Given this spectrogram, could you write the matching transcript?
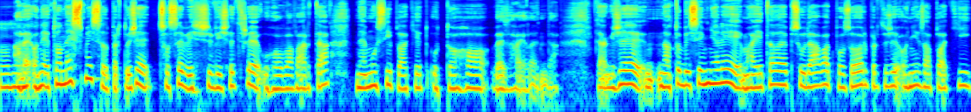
Mm-hmm. Ale on je to nesmysl, protože co se vyšetřuje u Hovavarta, nemusí platit u toho West Highlanda. Takže na to by si měli majitelé psů dávat pozor, protože oni zaplatí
